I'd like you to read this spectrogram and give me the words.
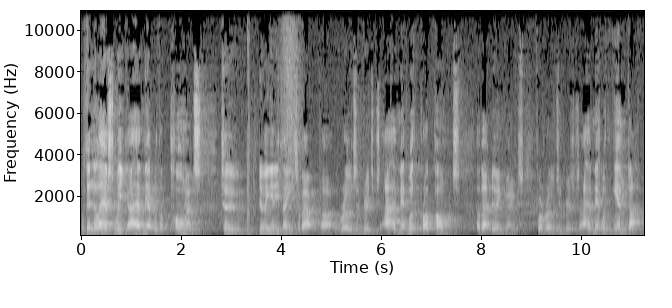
Within the last week, I have met with opponents to doing anything about uh, roads and bridges. I have met with proponents about doing things for roads and bridges. I have met with MDOT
